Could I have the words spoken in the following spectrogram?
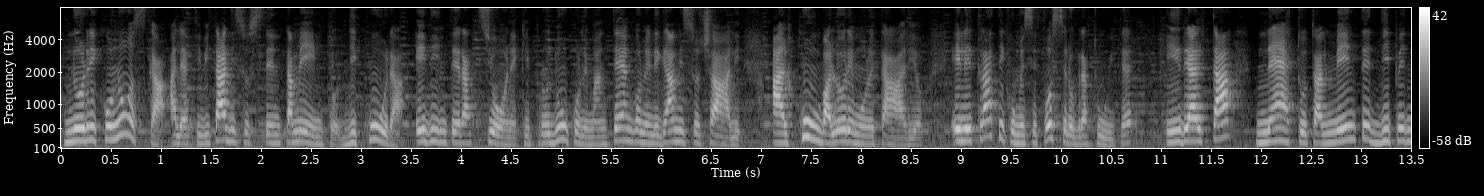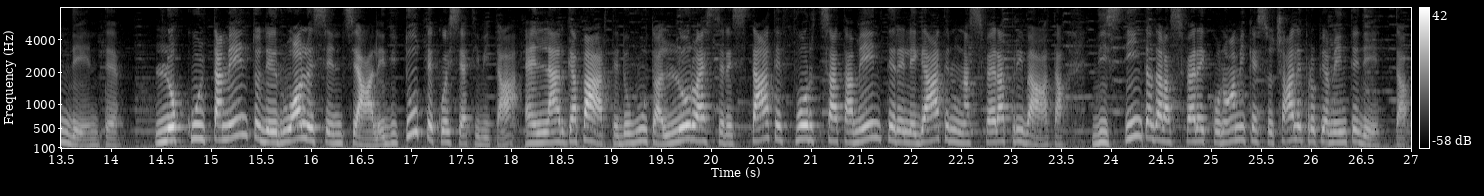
non riconosca alle attività di sostentamento, di cura e di interazione che producono e mantengono i legami sociali alcun valore monetario e le tratti come se fossero gratuite, in realtà ne è totalmente dipendente. L'occultamento del ruolo essenziale di tutte queste attività è in larga parte dovuto al loro essere state forzatamente relegate in una sfera privata, distinta dalla sfera economica e sociale propriamente detta.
